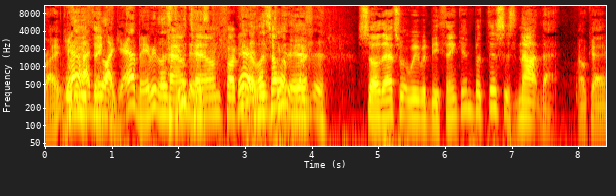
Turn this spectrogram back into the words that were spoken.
Right? What yeah, do you I'd be think? like, yeah, baby, let's Pound do this. town, fucking yeah, let's do tub, this. right? So that's what we would be thinking, but this is not that. Okay.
